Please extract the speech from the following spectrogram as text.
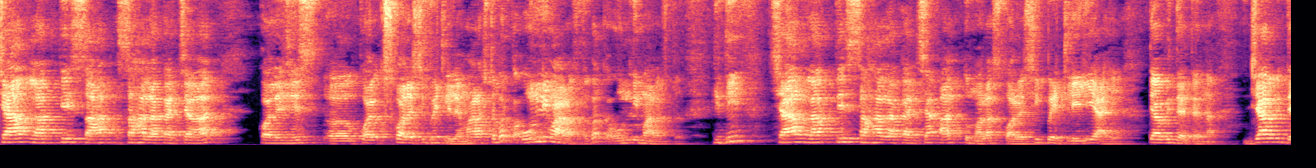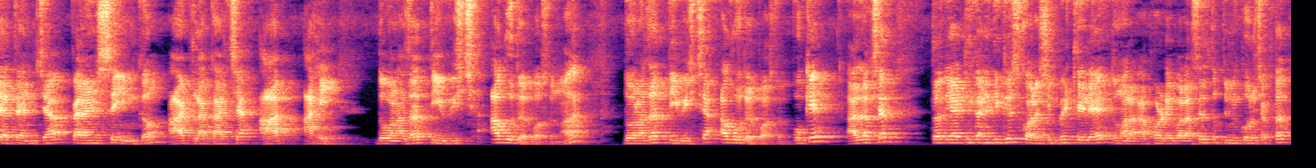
चार लाख ते सहा सहा लाखाच्या आत कॉलेजेस स्कॉलरशिप भेटलेली आहे. महाराष्ट्र बरं का? ओनली महाराष्ट्र बरं का? ओनली महाराष्ट्र. किती? चार लाख ते सहा लाखाच्या आत तुम्हाला स्कॉलरशिप भेटलेली आहे त्या विद्यार्थ्यांना. ज्या विद्यार्थ्यांच्या पॅरेंट्सचे इन्कम आठ लाखाच्या आत आहे. दोन हजार तेवीसच्या अगोदरपासून हां? दोन हजार तेवीसच्या अगोदरपासून. ओके आलं लक्षात? तर या ठिकाणी देखील स्कॉलरशिप भेटलेली आहे. तुम्हाला अफोर्डेबल असेल तर तुम्ही करू शकतात.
